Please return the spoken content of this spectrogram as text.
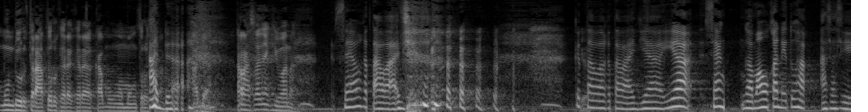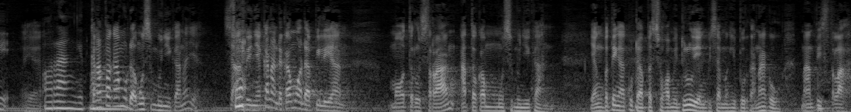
mundur teratur gara-gara kamu ngomong terus? Ada. Ada. Rasanya gimana? saya ketawa aja ketawa-ketawa aja ya saya nggak mau kan itu hak asasi iya. orang gitu kenapa kamu tidak mau sembunyikan aja seandainya saya, kan ada kamu ada pilihan mau terus terang atau kamu mau sembunyikan yang penting aku dapat suami dulu yang bisa menghiburkan aku nanti setelah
